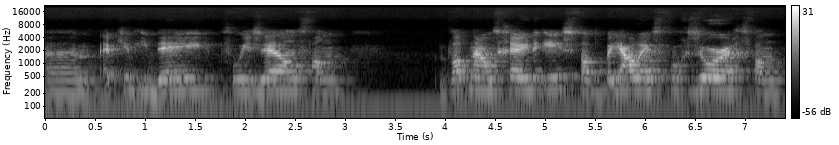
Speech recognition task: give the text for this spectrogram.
Um, heb je een idee voor jezelf van wat nou hetgene is wat bij jou heeft voor gezorgd van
